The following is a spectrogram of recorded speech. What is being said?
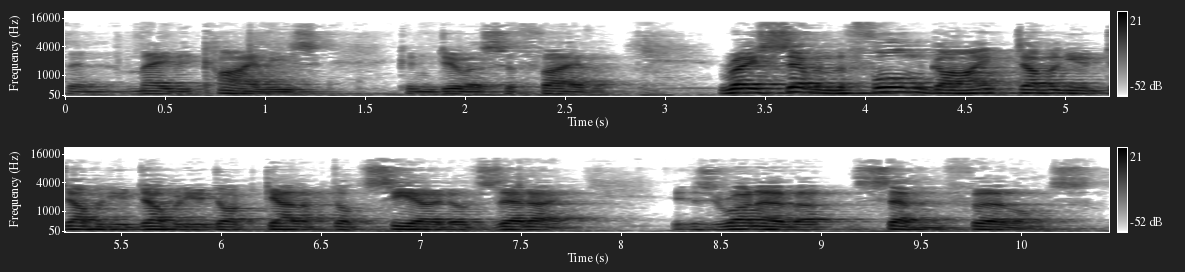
then maybe Kylie's can do us a favour. Race 7, the form guide, www.gallop.co.za, is run over 7 furlongs.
